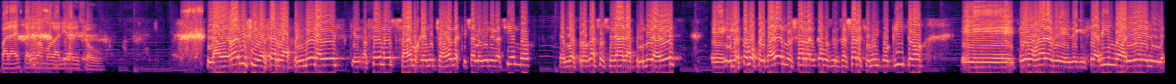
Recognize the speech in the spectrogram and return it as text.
para esta nueva modalidad de show? La verdad que sí, va a ser la primera vez que hacemos. Sabemos que hay muchas bandas que ya lo vienen haciendo. En nuestro caso será la primera vez eh, y lo estamos preparando. Ya arrancamos a ensayar hace muy poquito. Eh, tenemos ganas de, que sea lindo a nivel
